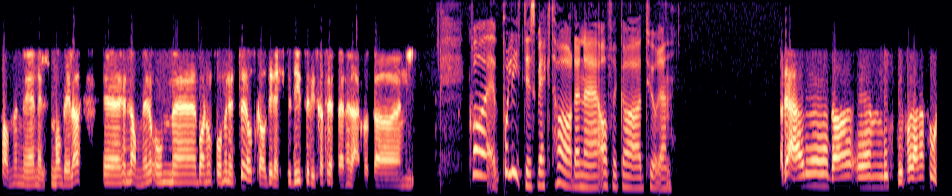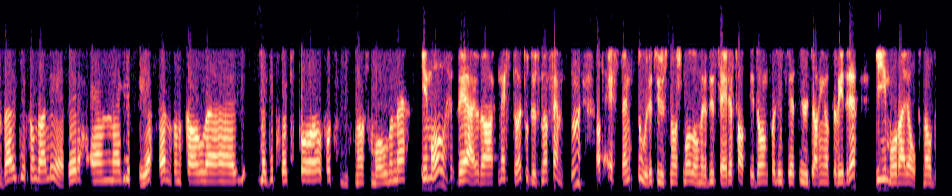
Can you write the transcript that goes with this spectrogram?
sammen med Nelson Mandela. Eh, hun lander om eh, bare noen få minutter og skal direkte dit. så Vi skal treffe henne der klokka ni. Hva politisk vekt har denne Afrikaturen? Det er da da viktig for Erna Solberg, som da leder en gruppe i FN som skal eh, legge trekk på å få tusenårsmålene i mål. Det er jo da neste år, 2015, at FNs store tusenårsmål om å redusere fattigdom, for likhet til utdanning osv. de må være oppnådd.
